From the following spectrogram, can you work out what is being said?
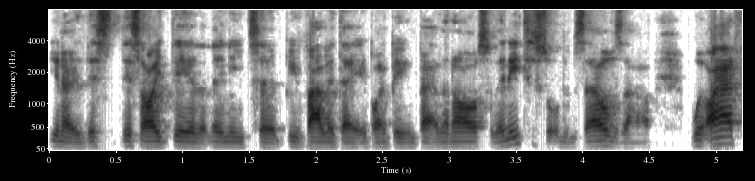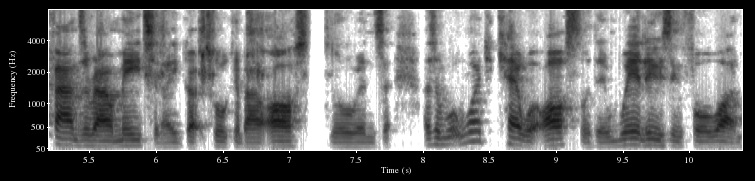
you know, this this idea that they need to be validated by being better than Arsenal. They need to sort themselves out. Well, I had fans around me today got talking about Arsenal, and I said, "Well, why do you care what Arsenal doing? We're losing four one.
